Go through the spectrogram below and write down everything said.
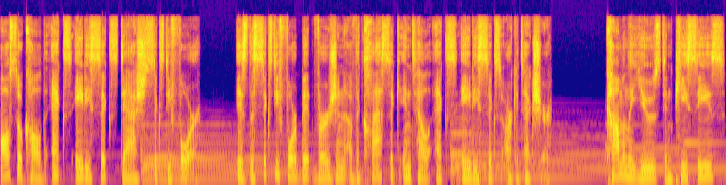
also called x86-64, is the 64-bit version of the classic Intel x86 architecture, commonly used in PCs,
